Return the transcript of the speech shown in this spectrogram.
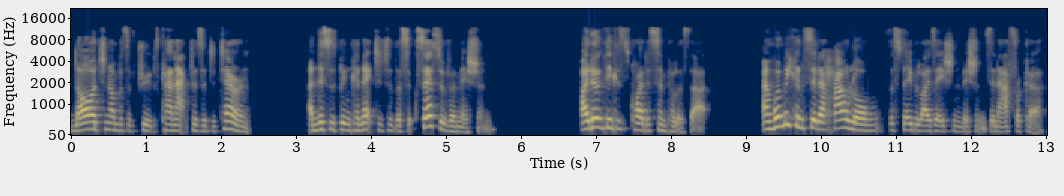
large numbers of troops can act as a deterrent, and this has been connected to the success of a mission, I don't think it's quite as simple as that. And when we consider how long the stabilization missions in Africa,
